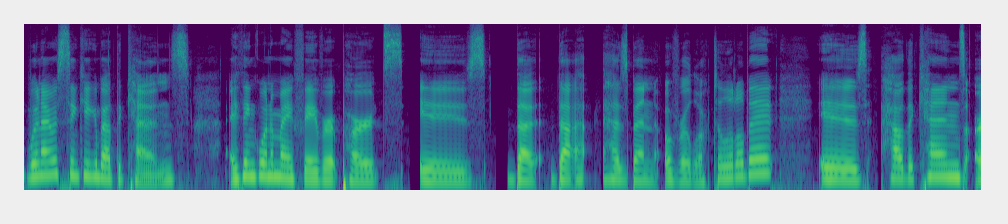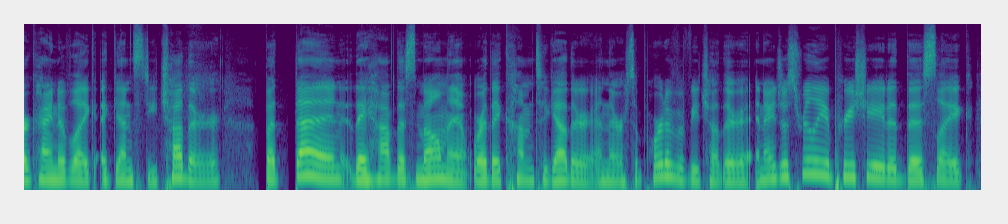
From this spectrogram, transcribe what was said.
when I was thinking about the Kens, I think one of my favorite parts is that that has been overlooked a little bit is how the Kens are kind of like against each other, but then they have this moment where they come together and they're supportive of each other, and I just really appreciated this like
